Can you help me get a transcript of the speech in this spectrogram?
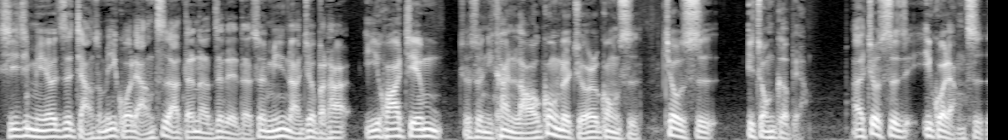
习近平又一直讲什么一国两制啊等等之类的，所以民进党就把它移花接木，就说你看老共的九二共识就是一中各表，啊，就是一国两制。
